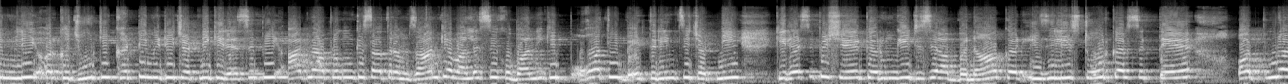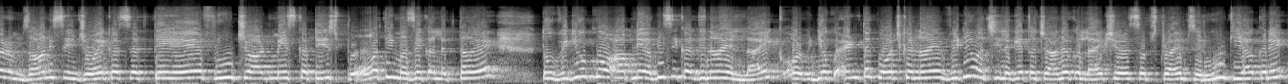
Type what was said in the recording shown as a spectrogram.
इमली और खजूर की खट्टी मीठी चटनी की रेसिपी आज मैं आप लोगों के साथ रमज़ान के हवाले से खुबानी की बहुत ही बेहतरीन सी चटनी की रेसिपी शेयर करूँगी, जिसे आप बनाकर इजीली स्टोर कर सकते हैं और पूरा रमज़ान इसे एंजॉय कर सकते हैं। फ्रूट चाट में इसका टेस्ट बहुत ही मज़े का लगता है। तो वीडियो को आपने अभी से कर देना है लाइक और वीडियो को एंड तक वॉच करना है। वीडियो अच्छी लगे तो चैनल को लाइक शेयर सब्सक्राइब ज़रूर किया करें।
